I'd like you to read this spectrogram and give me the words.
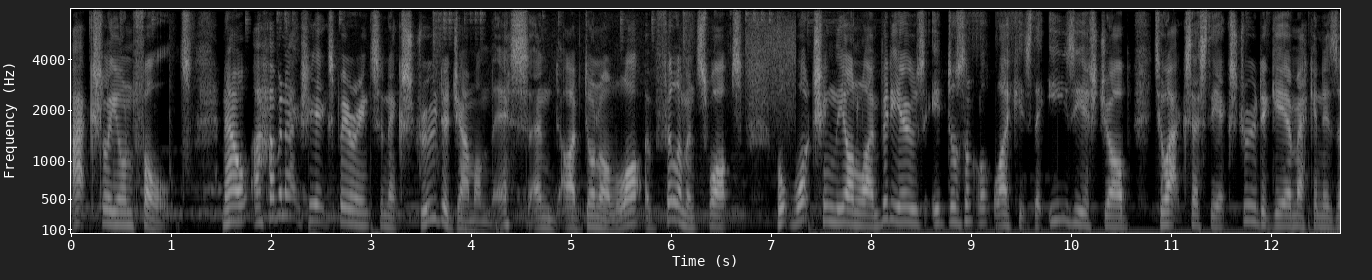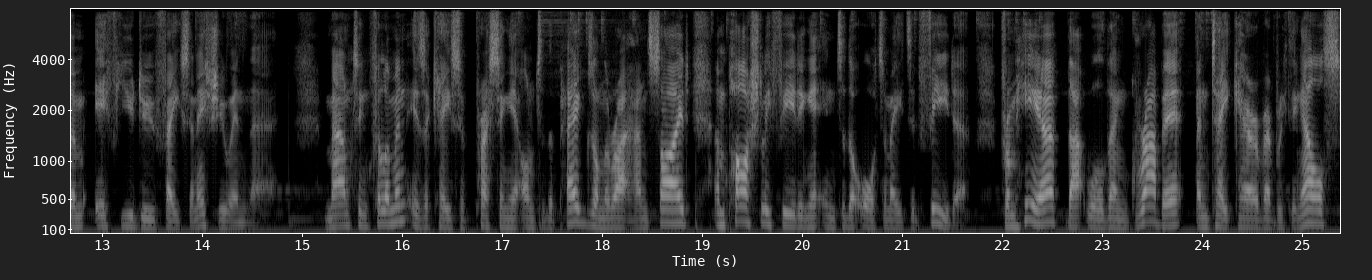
actually unfolds. Now, I haven't actually experienced an extruder jam on this, and I've done a lot of filament swaps, but watching the online videos, it doesn't look like it's the easiest job to access the extruder gear mechanism if you do face an issue issue in there. Mounting filament is a case of pressing it onto the pegs on the right hand side and partially feeding it into the automated feeder. From here, that will then grab it and take care of everything else,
